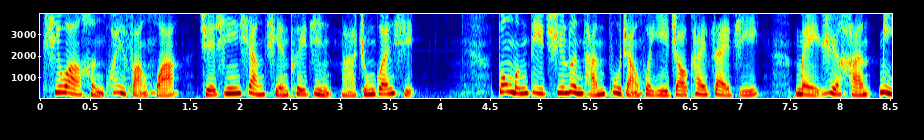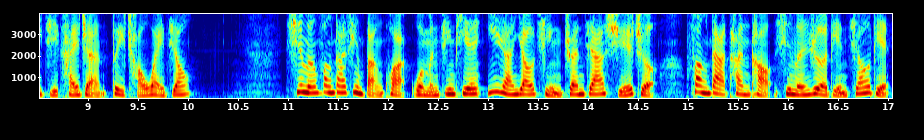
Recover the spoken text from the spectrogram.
希望很快访华，决心向前推进马中关系。东盟地区论坛部长会议召开在即，美日韩密集开展对朝外交。新闻放大镜板块，我们今天依然邀请专家学者放大探讨新闻热点焦点。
